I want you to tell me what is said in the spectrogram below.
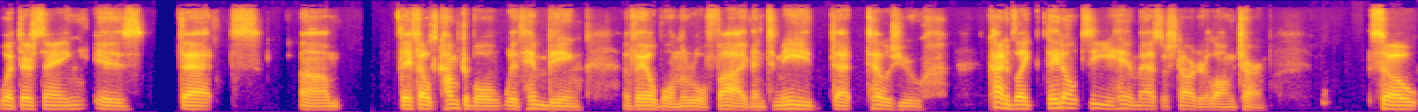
what they're saying is that um, they felt comfortable with him being available in the Rule 5. And to me, that tells you kind of like they don't see him as a starter long term. So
